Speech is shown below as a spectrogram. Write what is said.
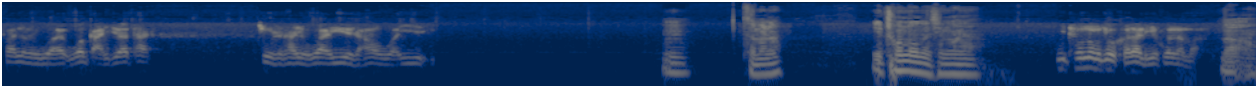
反正我我感觉他就是他有外遇，然后我一。嗯，怎么了？一冲动的情况下，一冲动就和他离婚了嘛。啊、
